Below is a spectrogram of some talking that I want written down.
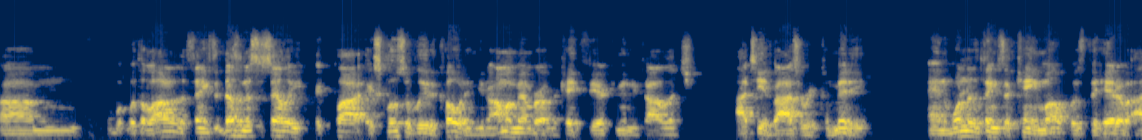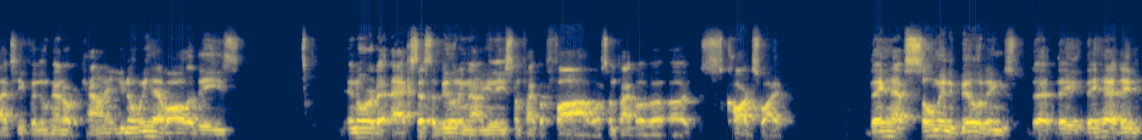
um, with a lot of the things. It doesn't necessarily apply exclusively to coding. You know, I'm a member of the Cape Fear Community College IT Advisory Committee. And one of the things that came up was the head of IT for New Hanover County. You know, we have all of these, in order to access a building now, you need some type of fob or some type of a, a card swipe. They have so many buildings that they, they had they,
